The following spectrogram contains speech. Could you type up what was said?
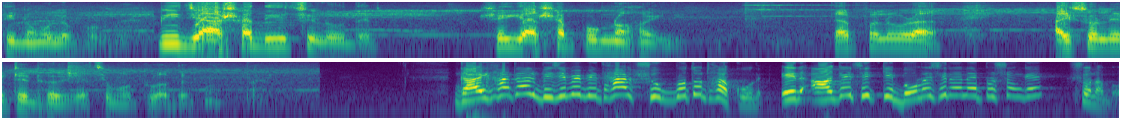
তৃণমূলে পড়বে। আপনি যে আশা দিয়েছিল ওদের সেই আশা পূর্ণ হয়নি। তার ফলে ওরা আইসোলেটেড হয়ে গেছে মতুয়াদের মধ্যে। গাইঘাটার বিজেপি বিধায়ক সুব্রত ঠাকুর। এর আগে ঠিক কি বলেছিলেন এই প্রসঙ্গে? শোনাবো।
